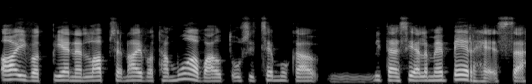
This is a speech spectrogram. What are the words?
aivot, pienen lapsen aivothan muovautuu sitten sen mukaan, mitä siellä meidän perheessä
